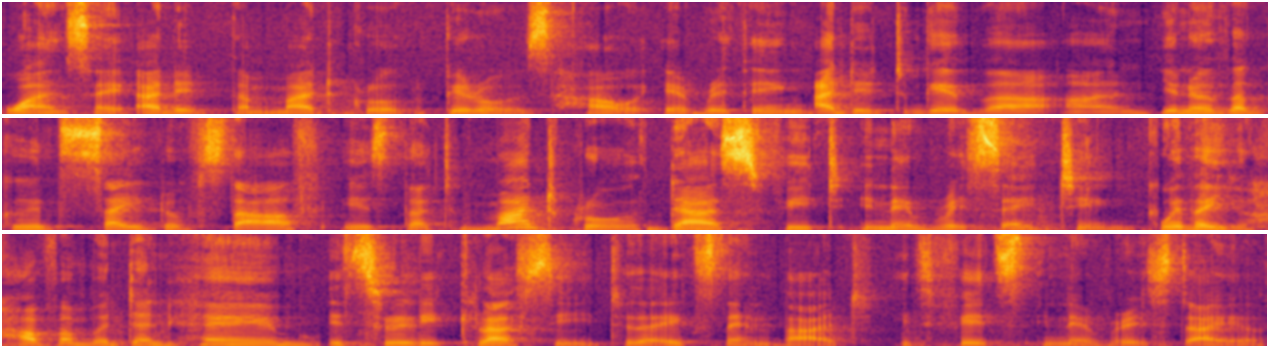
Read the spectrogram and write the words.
once I added the mud cloth pillows, how everything added together. And you know, the good side of stuff is that mud cloth does fit in every setting. Whether you have a modern home, it's really classy to the extent that it fits in every style.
